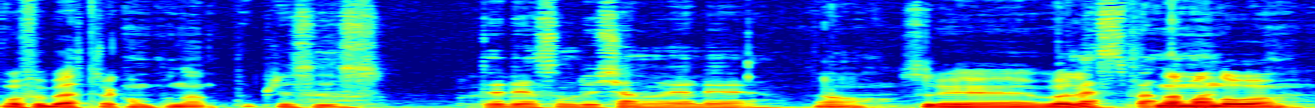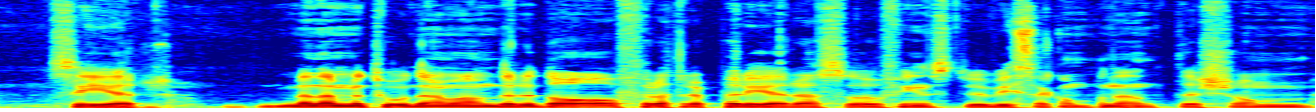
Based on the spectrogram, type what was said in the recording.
och förbättra komponenter. Precis. Det är det som du känner är det. Ja, så det är väldigt, när man då ser med den metoden man använder idag för att reparera så finns det ju vissa komponenter som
